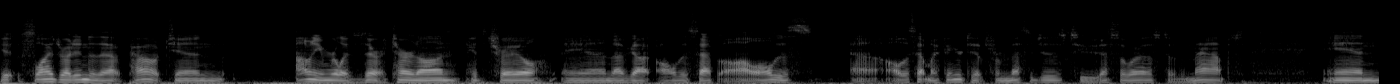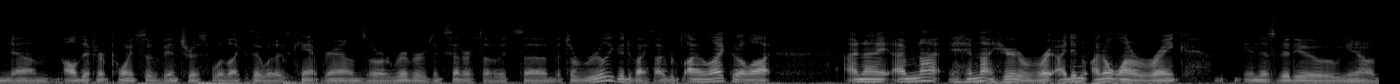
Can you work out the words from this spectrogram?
It slides right into that pouch, and I don't even realize it's there. I turn it on, hit the trail, and I've got all this app, all this, uh, all this at my fingertips, from messages to SOS to the maps, and um, all different points of interest. Well, like I said, whether it's campgrounds or rivers, etc. So it's uh, it's a really good device. I, I like it a lot, and I I'm not I'm not here to I didn't I don't want to rank in this video. You know,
